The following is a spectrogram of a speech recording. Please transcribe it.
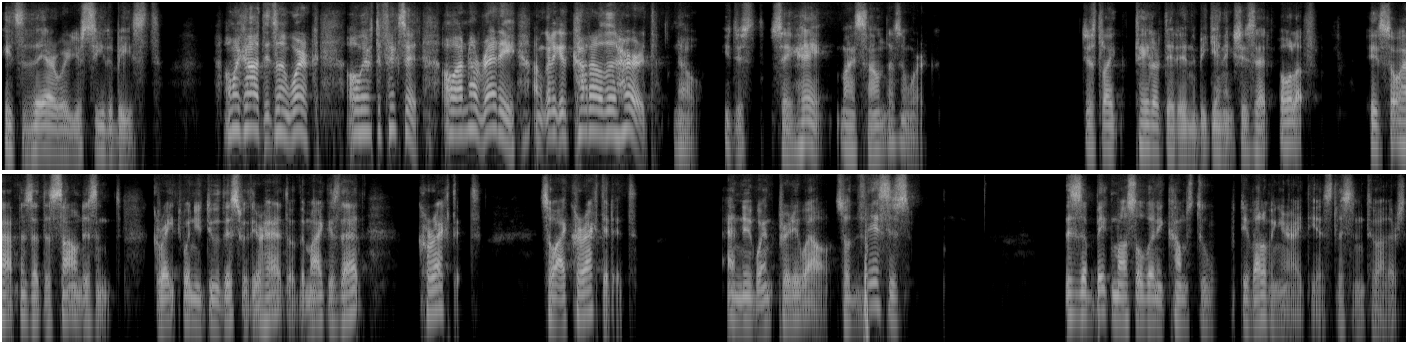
it's there where you see the beast. Oh my God, it doesn't work. Oh, we have to fix it. Oh, I'm not ready. I'm going to get cut out of the herd. No, you just say, hey, my sound doesn't work. Just like Taylor did in the beginning. She said, Olaf, it so happens that the sound isn't great when you do this with your head or the mic is that, correct it. So I corrected it and it went pretty well. So this is this is a big muscle when it comes to developing your ideas, listening to others.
